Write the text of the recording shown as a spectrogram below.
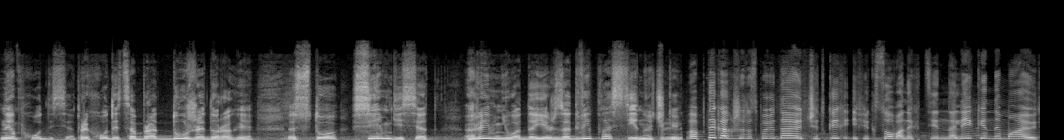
не обходиться. Приходиться брати дуже дороге, 170 гривень віддаєш за дві пластиночки. В аптеках же розповідають, чітких і фіксованих цін на ліки не мають.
